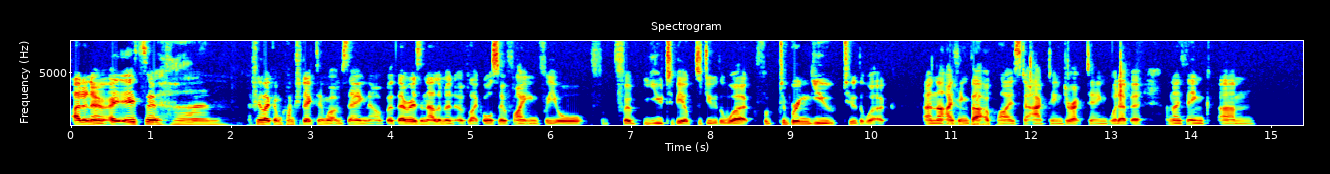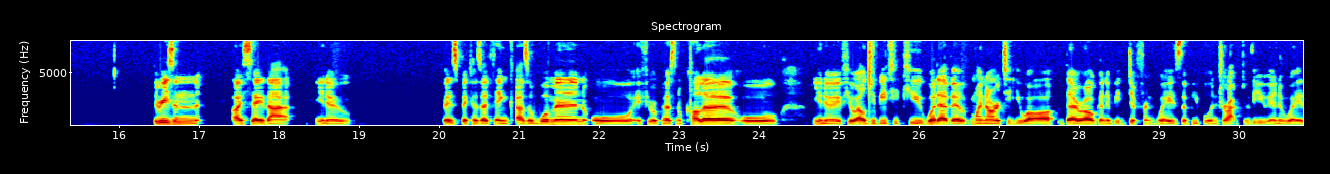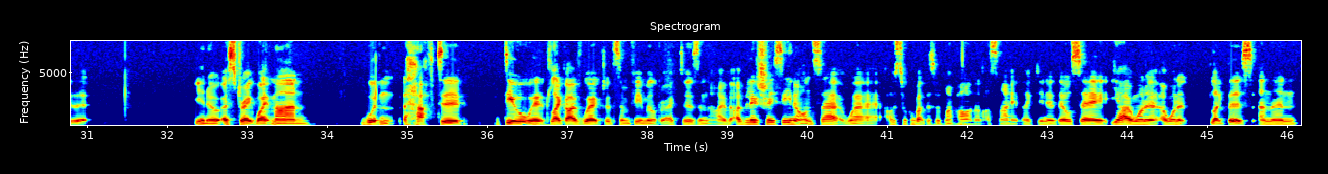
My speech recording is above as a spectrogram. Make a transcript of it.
i don't know. It's a um, i feel like i'm contradicting what i'm saying now but there is an element of like also fighting for your for, for you to be able to do the work for to bring you to the work and i think that applies to acting directing whatever. And i think um the reason i say that you know is because I think as a woman, or if you're a person of color, or you know, if you're LGBTQ, whatever minority you are, there are going to be different ways that people interact with you in a way that, you know, a straight white man wouldn't have to deal with. Like I've worked with some female directors and I've, I've literally seen it on set where I was talking about this with my partner last night. Like, you know, they'll say, yeah, I want to, I want it like this. And then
